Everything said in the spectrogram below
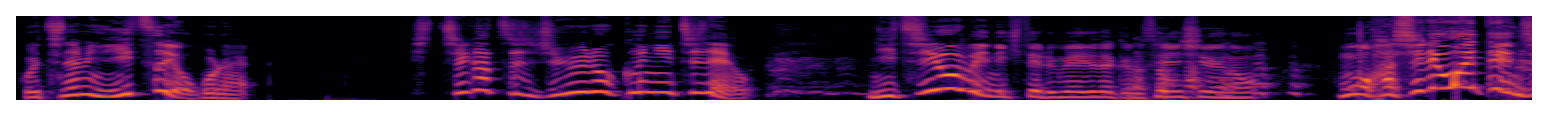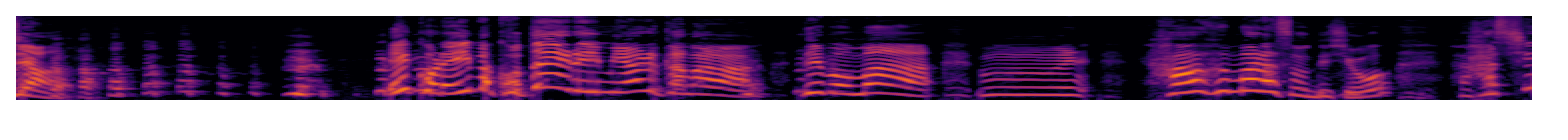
これちなみにいつよこれ。7月16日だよ。日曜日に来てるメールだけど、先週の。もう走り終えてんじゃんえ、これ今答える意味あるかな？でもまあ、うーん、ハーフマラソンでしょ？走る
